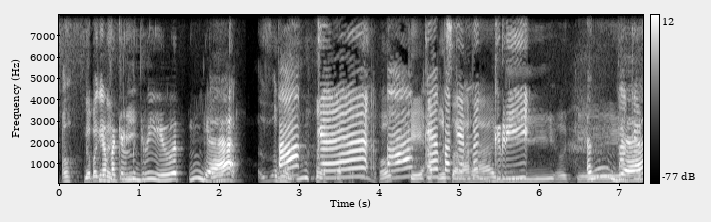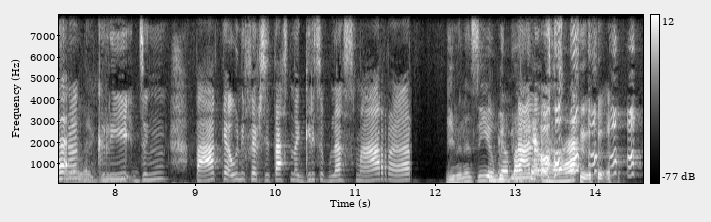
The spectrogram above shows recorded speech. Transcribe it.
Oh, nggak pakai Nggak negeri. pakai negeri, Yud. Enggak. Oh. Pakai, Oke, pakai, aku pakai salah negeri. lagi. Oke. Enggak. Pakai salah negeri, jeng pakai Universitas Negeri 11 Maret. Gimana sih yang Enggak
